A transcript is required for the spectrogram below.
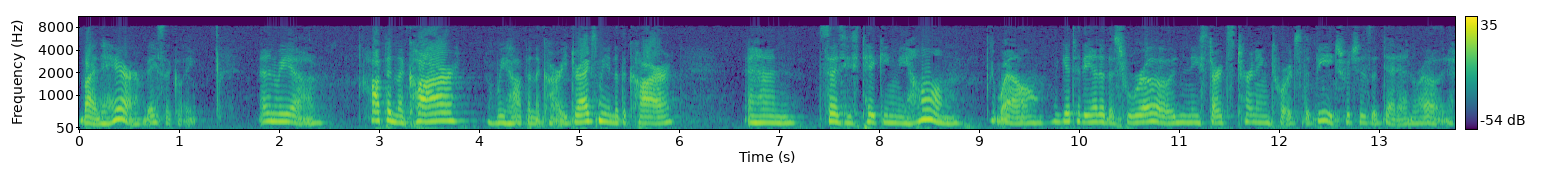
by the hair, basically. And we uh, hop in the car. We hop in the car. He drags me into the car and says he's taking me home. Well, we get to the end of this road and he starts turning towards the beach, which is a dead end road.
